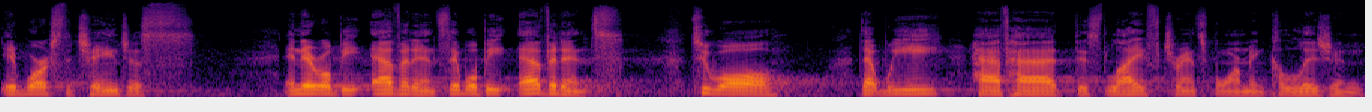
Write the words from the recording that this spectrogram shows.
It works to change us, and there will be evidence, it will be evident to all that we have had this life transforming collision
